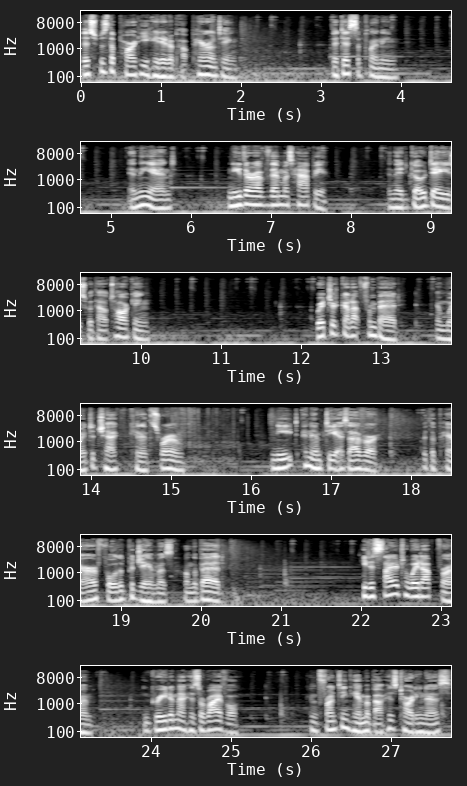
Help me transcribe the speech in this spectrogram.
This was the part he hated about parenting the disciplining. In the end, neither of them was happy, and they'd go days without talking. Richard got up from bed and went to check Kenneth's room. Neat and empty as ever, with a pair of folded pajamas on the bed. He decided to wait up for him and greet him at his arrival confronting him about his tardiness,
